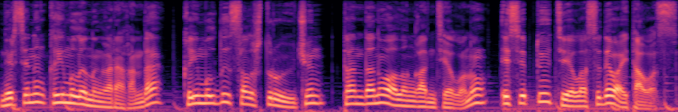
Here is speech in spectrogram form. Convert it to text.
нерсенин кыймылына караганда кыймылды салыштыруу үчүн танданып алынган телону эсептөө телосы деп айтабыз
